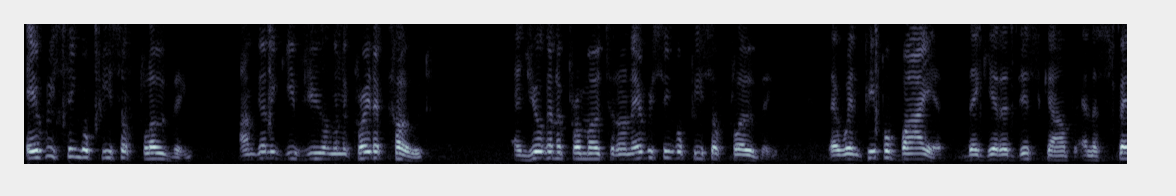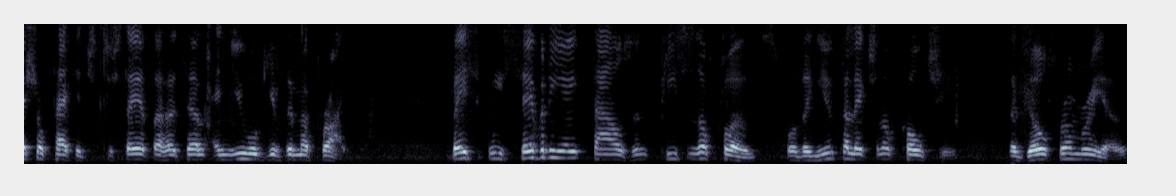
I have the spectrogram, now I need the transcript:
every single piece of clothing, I'm going to give you, I'm going to create a code, and you're going to promote it on every single piece of clothing. That when people buy it, they get a discount and a special package to stay at the hotel, and you will give them a price. Basically, 78,000 pieces of clothes for the new collection of Colcci, the girl from Rio.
